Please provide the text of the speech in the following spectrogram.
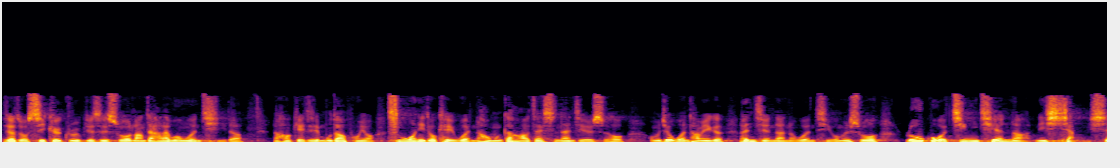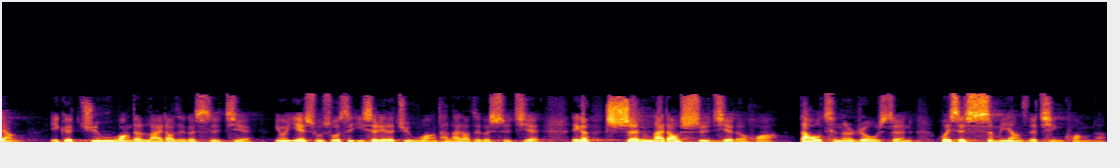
叫做 Seeker Group，就是说让大家来问问题的，然后给这些牧道朋友什么问题都可以问。然后我们刚好在圣诞节的时候，我们就问他们一个很简单的问题：我们说，如果今天呢，你想象一个君王的来到这个世界，因为耶稣说是以色列的君王，他来到这个世界，一个神来到世界的话。道成了肉身会是什么样子的情况呢？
